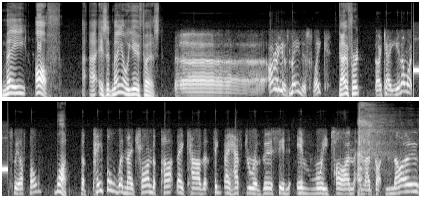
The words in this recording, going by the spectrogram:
me off? Uh, is it me or you first? Uh, I reckon it's me this week. Go for it. Okay, you know what me off, Paul? What? the people when they're trying to park their car that think they have to reverse in every time and they've got no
